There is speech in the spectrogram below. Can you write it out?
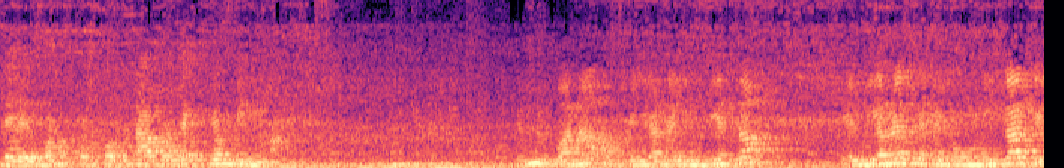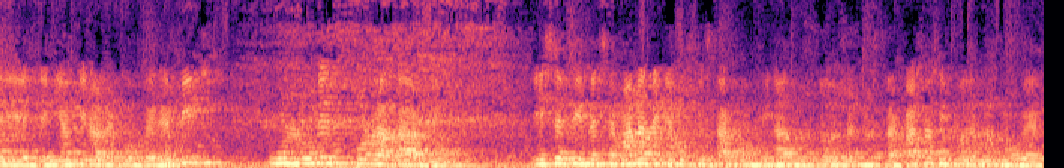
de, bueno, pues con una protección mínima. Yo soy Juana, auxiliar de limpieza. El viernes se me comunica que tenía que ir a recoger EPIs un lunes por la tarde. Ese fin de semana teníamos que estar confinados todos en nuestra casa sin podernos mover.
